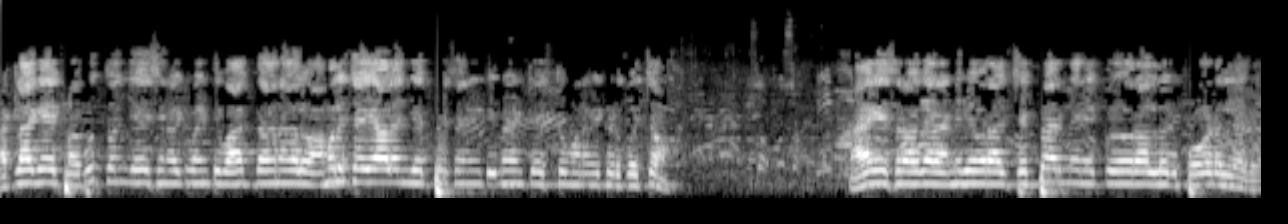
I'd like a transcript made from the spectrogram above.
అట్లాగే ప్రభుత్వం చేసినటువంటి వాగ్దానాలు అమలు చేయాలని చెప్పేసి అని డిమాండ్ చేస్తూ మనం ఇక్కడికి వచ్చాం. నాగేశ్వరరావు గారు అన్ని వివరాలు చెప్పారు నేను ఎక్కువ వివరాల్లోకి పోవడం లేదు.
